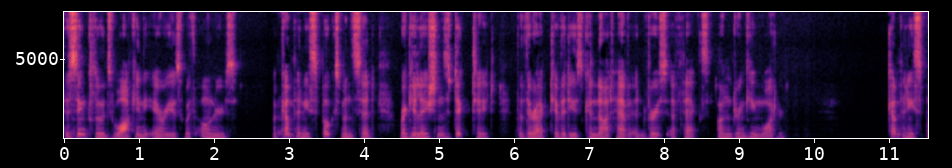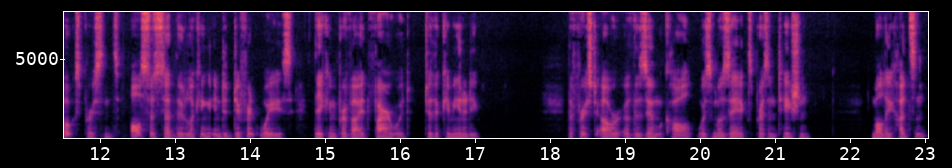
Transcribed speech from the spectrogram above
This includes walking the areas with owners a company spokesman said regulations dictate that their activities cannot have adverse effects on drinking water. Company spokespersons also said they're looking into different ways they can provide firewood to the community. The first hour of the Zoom call was Mosaic's presentation. Molly Hudson,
